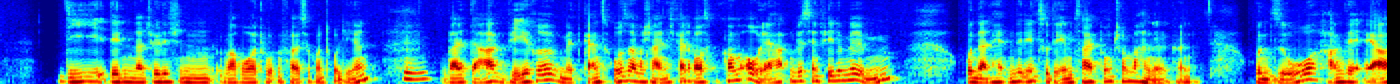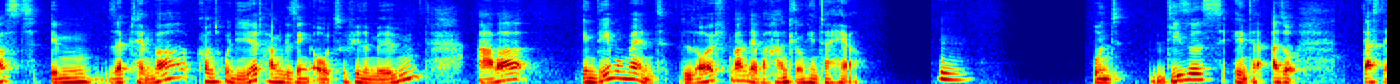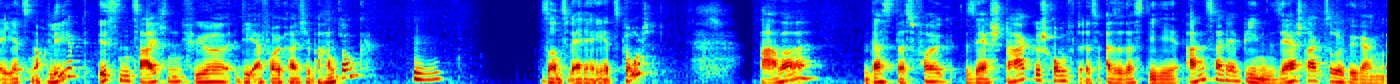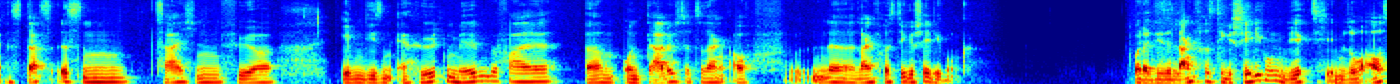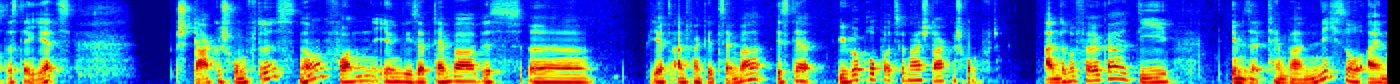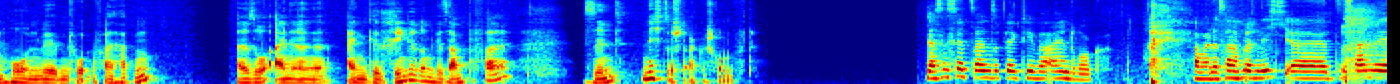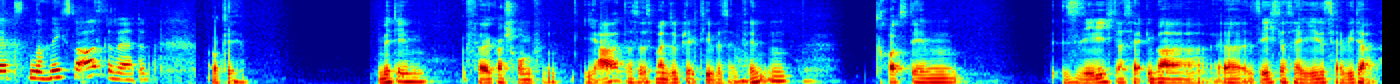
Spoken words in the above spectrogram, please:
die, den natürlichen Varroa-Totenfall zu kontrollieren. Mhm. Weil da wäre mit ganz großer Wahrscheinlichkeit rausgekommen, oh, der hat ein bisschen viele Milben. Und dann hätten wir den zu dem Zeitpunkt schon behandeln können. Und so haben wir erst im September kontrolliert, haben gesehen, oh, zu viele Milben. Aber in dem Moment läuft man der Behandlung hinterher. Mhm. Und dieses hinter, also dass der jetzt noch lebt, ist ein Zeichen für die erfolgreiche Behandlung. Mhm. Sonst wäre der jetzt tot. Aber dass das Volk sehr stark geschrumpft ist, also dass die Anzahl der Bienen sehr stark zurückgegangen ist, das ist ein Zeichen für eben diesen erhöhten Milbenbefall ähm, und dadurch sozusagen auch eine langfristige Schädigung oder diese langfristige Schädigung wirkt sich eben so aus, dass der jetzt stark geschrumpft ist. Ne? Von irgendwie September bis äh, jetzt Anfang Dezember ist der überproportional stark geschrumpft. Andere Völker, die im September nicht so einen hohen Milbentotenfall hatten, also eine, einen geringeren Gesamtbefall, sind nicht so stark geschrumpft. Das ist jetzt ein subjektiver Eindruck. Aber das haben wir nicht, äh, das haben wir jetzt noch nicht so ausgewertet. Okay. Mit dem Völkerschrumpfen. Ja, das ist mein subjektives Empfinden. Trotzdem sehe ich das ja immer, äh, sehe ich das ja jedes Jahr wieder.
